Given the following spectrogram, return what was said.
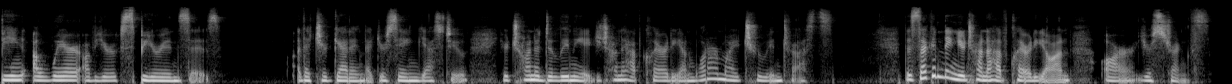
being aware of your experiences that you're getting, that you're saying yes to. You're trying to delineate, you're trying to have clarity on what are my true interests. The second thing you're trying to have clarity on are your strengths.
